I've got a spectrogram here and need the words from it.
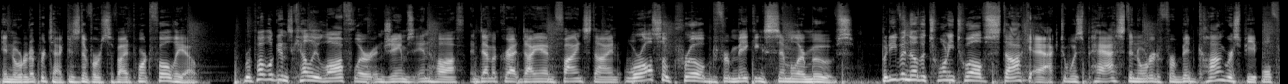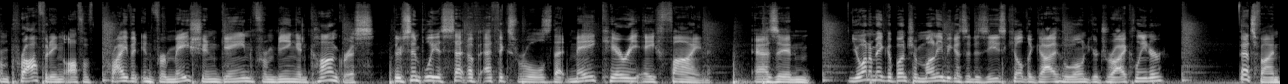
in order to protect his diversified portfolio. Republicans Kelly Loeffler and James Inhofe and Democrat Dianne Feinstein were also probed for making similar moves. But even though the 2012 Stock Act was passed in order to forbid congresspeople from profiting off of private information gained from being in Congress, there's simply a set of ethics rules that may carry a fine. As in, you want to make a bunch of money because a disease killed the guy who owned your dry cleaner? That's fine.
